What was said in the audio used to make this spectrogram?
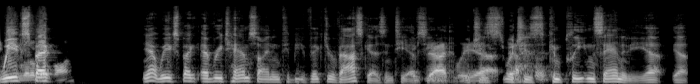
we expect. Yeah, we expect every TAM signing to be Victor Vazquez in TFC, exactly, which yeah. is which yeah. is complete insanity. Yeah, yeah,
